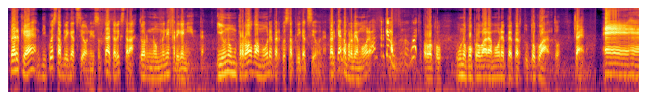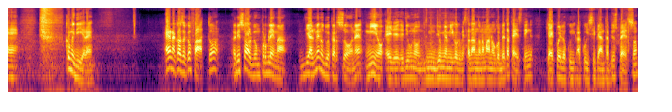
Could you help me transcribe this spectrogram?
Perché di questa applicazione, di Subtitle Extractor, non me ne frega niente. Io non provo amore per questa applicazione. Perché non provi amore? Ma perché no, non è che uno può provare amore per, per tutto quanto. Cioè, è... come dire, è una cosa che ho fatto, risolve un problema di almeno due persone, mio e di, uno, di un mio amico che mi sta dando una mano col beta testing, che è quello a cui si pianta più spesso,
